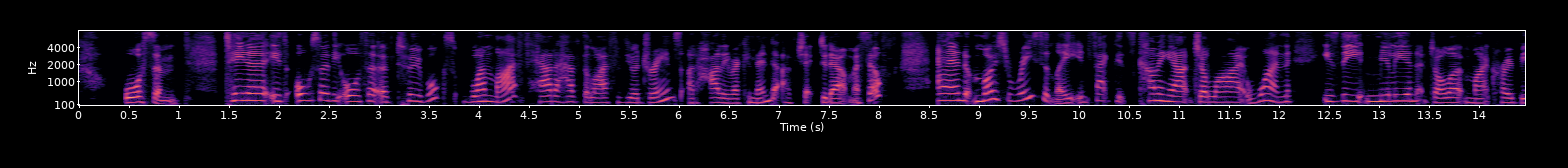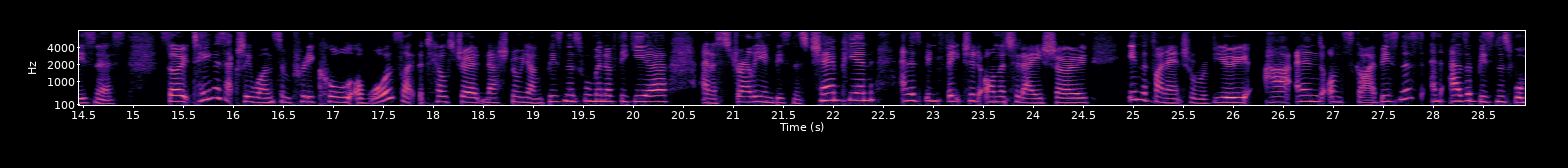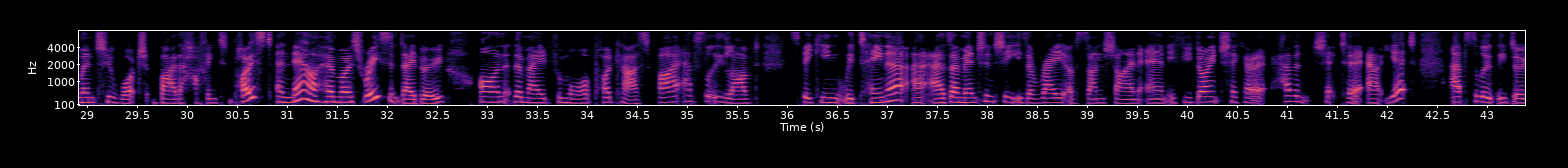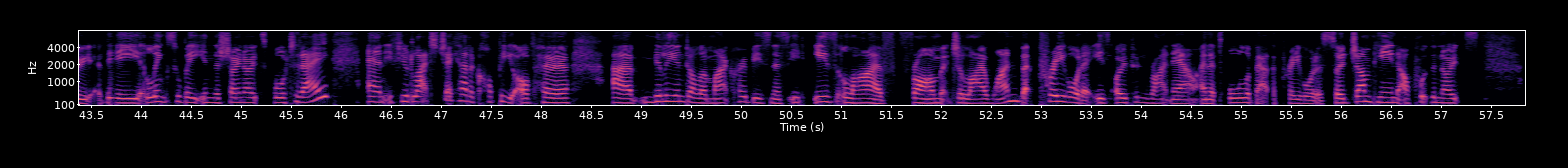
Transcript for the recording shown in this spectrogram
awesome. Tina is also the author of two books One Life, How to Have the Life of Your Dreams. I'd highly recommend it. I've checked it out myself. And most recently, in fact, it's coming out July 1, is the Million Dollar Micro Business. So Tina's actually won some pretty cool awards like the Telstra National Young Businesswoman of the Year, an Australian Business Champion, and has been featured on the Today Show, in the Financial Review, uh, and on Sky Business, and as a businesswoman to watch by the Huffington Post, and now her most recent debut on the Made for More podcast. I absolutely loved speaking with Tina. As I mentioned, she is a ray of sunshine. And if you don't check her, haven't checked her out yet, absolutely do. The links will be in the show notes for today. And if you'd like to check out a copy of her uh, million dollar micro business, it is live from July 1, but pre order is open right now and it's all about the pre orders. So jump in, I'll put the notes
